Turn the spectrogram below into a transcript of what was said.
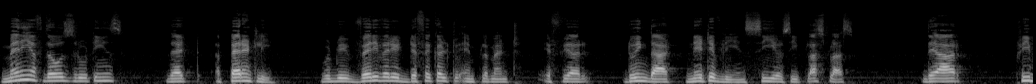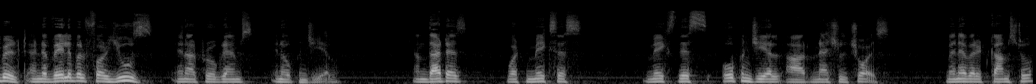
Many of those routines that apparently would be very, very difficult to implement if we are doing that natively in C or C++, they are pre-built and available for use in our programs in OpenGL, and that is what makes this OpenGL our natural choice whenever it comes to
